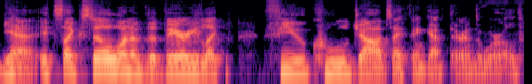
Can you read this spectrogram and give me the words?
Yeah, it's like still one of the very like few cool jobs I think out there in the world.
